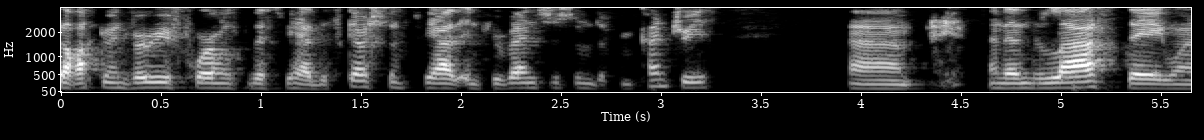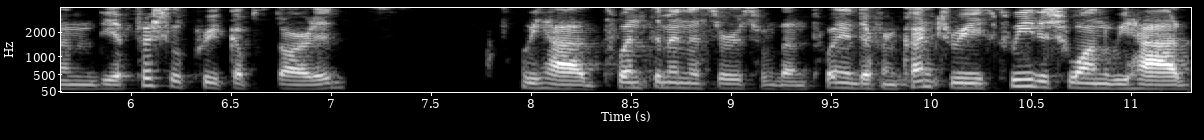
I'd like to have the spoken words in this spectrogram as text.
document very formal this. We had discussions, we had interventions from different countries, um, and then the last day when the official pre-COP started, we had 20 ministers from then 20 different countries. Swedish one, we had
